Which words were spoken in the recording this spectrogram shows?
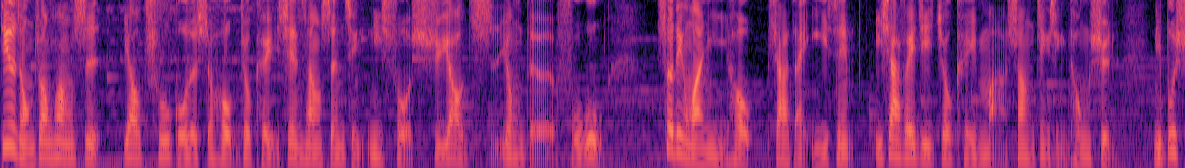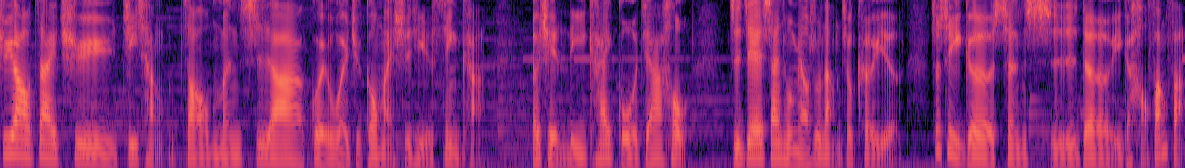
第二种状况是要出国的时候，就可以线上申请你所需要使用的服务，设定完以后下载 eSIM，一下飞机就可以马上进行通讯，你不需要再去机场找门市啊柜位去购买实体的 SIM 卡，而且离开国家后，直接删除描述档就可以了，这是一个省时的一个好方法。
